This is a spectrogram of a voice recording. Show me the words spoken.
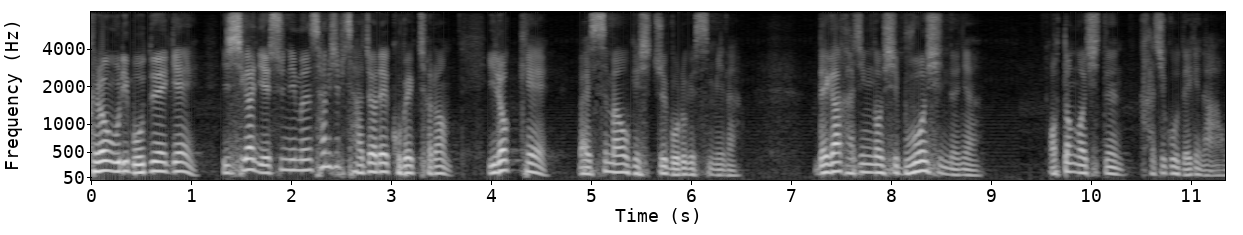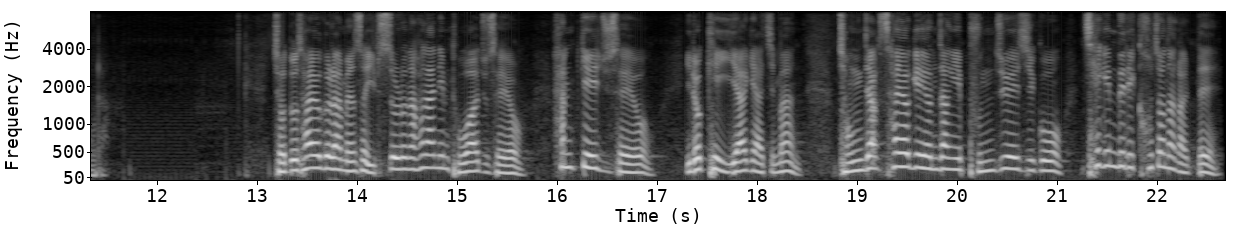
그럼 우리 모두에게 이 시간 예수님은 34절의 고백처럼 이렇게 말씀하고 계실 줄 모르겠습니다. 내가 가진 것이 무엇이 있느냐? 어떤 것이든 가지고 내게 나오라. 저도 사역을 하면서 입술로는 하나님 도와주세요. 함께 해주세요. 이렇게 이야기하지만 정작 사역의 현장이 분주해지고 책임들이 커져나갈 때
